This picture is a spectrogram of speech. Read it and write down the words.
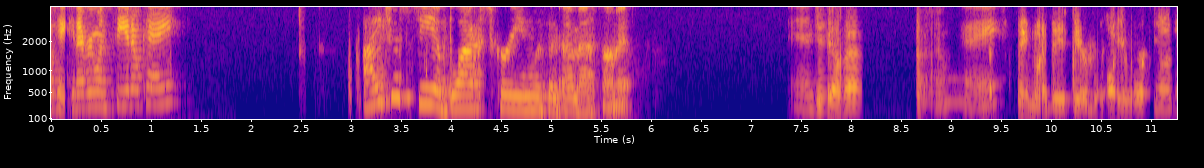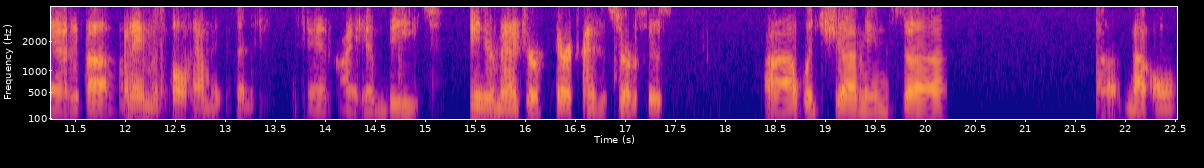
Okay, can everyone see it okay? I just see a black screen with an MS on it. And Yeah, that, okay. same ideas here, but while you're working on that, uh, my name is Paul Hamilton, and I am the Senior Manager of Paratransit Services, uh, which uh, means uh, uh, not only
